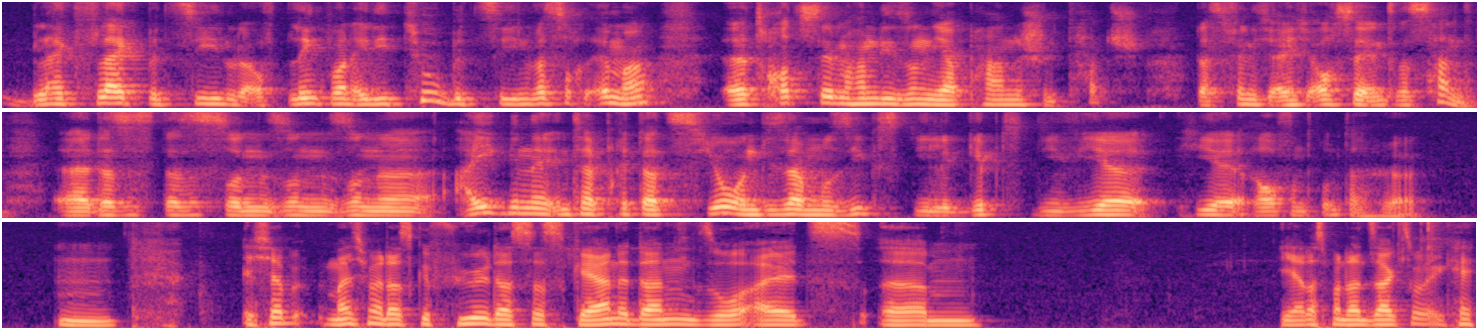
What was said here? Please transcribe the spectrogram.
Black Flag beziehen oder auf Blink 182 beziehen, was auch immer. Äh, trotzdem haben die so einen japanischen Touch. Das finde ich eigentlich auch sehr interessant, äh, dass es, dass es so, so, so eine eigene Interpretation dieser Musikstile gibt, die wir hier rauf und runter hören. Mhm. Ich habe manchmal das Gefühl, dass das gerne dann so als ähm ja, dass man dann sagt, so, okay,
